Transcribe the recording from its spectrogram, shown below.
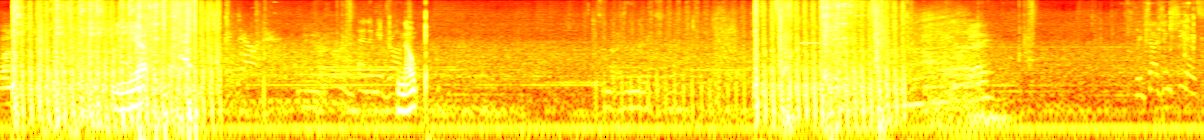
one of Yep. Enemy drop. Nope. Okay. Recharging shields.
